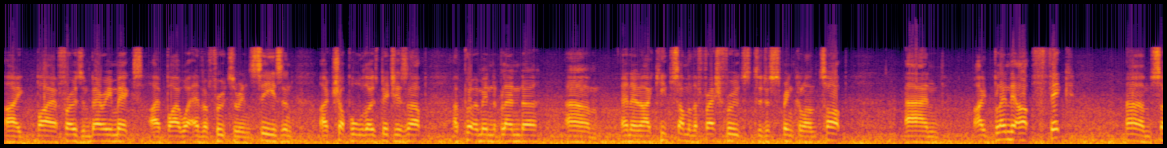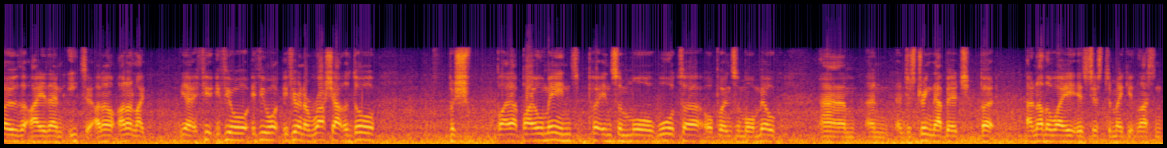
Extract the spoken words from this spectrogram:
I buy a frozen berry mix. I buy whatever fruits are in season. I chop all those bitches up. I put them in the blender. Um, and then I keep some of the fresh fruits to just sprinkle on top, and I blend it up thick um, so that I then eat it. I don't, I don't like, know, if you if you're if you want if you're in a rush out the door, by by all means put in some more water or put in some more milk, um, and and just drink that bitch. But another way is just to make it nice and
